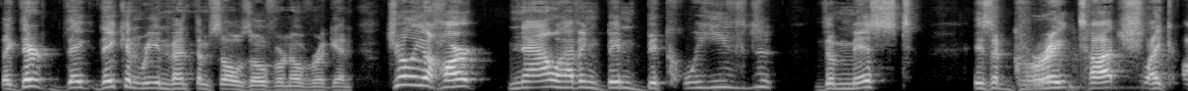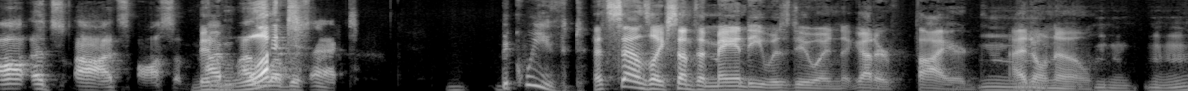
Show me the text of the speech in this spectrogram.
Like they're they they can reinvent themselves over and over again. Julia Hart now having been bequeathed the mist is a great touch. Like ah, it's ah, it's awesome. Been I'm- I love this act. Bequeathed. That sounds like something Mandy was doing that got her fired. I don't know. Mm-hmm, mm-hmm,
